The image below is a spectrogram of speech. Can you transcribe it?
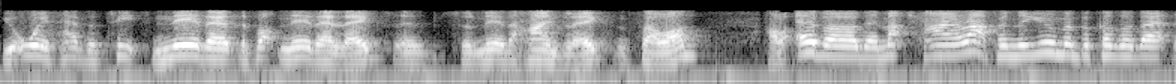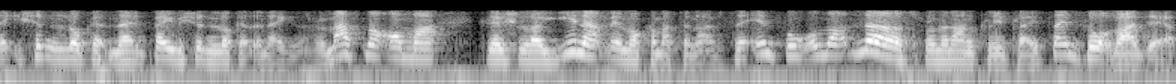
you always have the teats near their the bottom, near their legs, uh, so near the hind legs and so on. However, they're much higher up in the human because of that. That you shouldn't look at the baby shouldn't look at the nakedness. Must not on my so the infant will not nurse from an unclean place. Same sort of idea.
